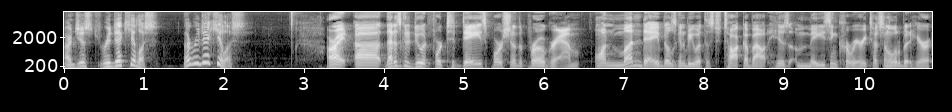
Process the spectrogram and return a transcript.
are just ridiculous. They're ridiculous. All right, uh, that is going to do it for today's portion of the program on Monday, Bill's going to be with us to talk about his amazing career. He touched on a little bit here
